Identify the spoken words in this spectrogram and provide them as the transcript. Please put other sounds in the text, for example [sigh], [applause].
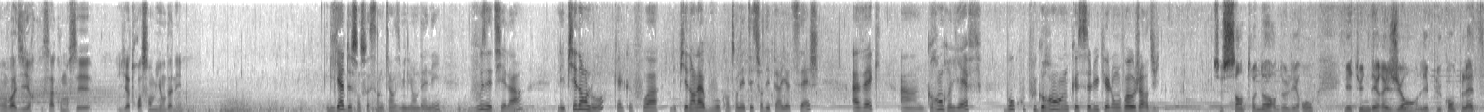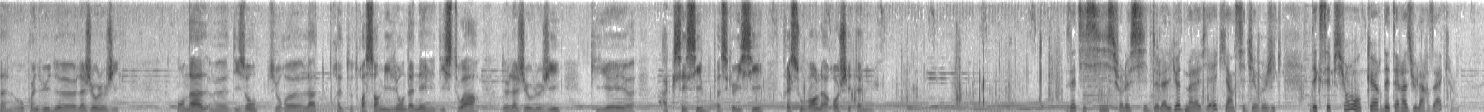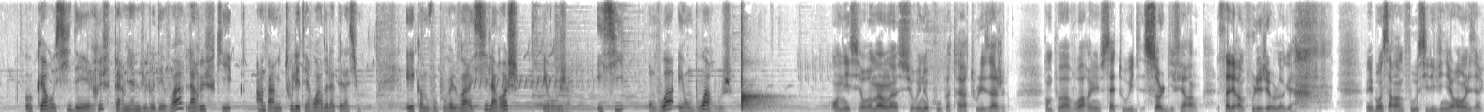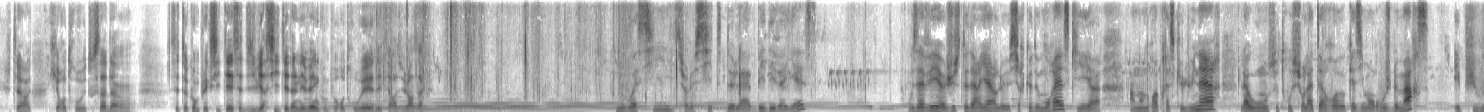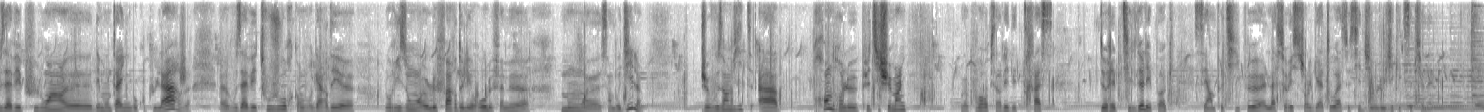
On va dire que ça a commencé il y a 300 millions d'années. Il y a 275 millions d'années, vous étiez là, les pieds dans l'eau, quelquefois les pieds dans la boue quand on était sur des périodes sèches, avec un grand relief beaucoup plus grand hein, que celui que l'on voit aujourd'hui. Ce centre nord de l'Hérault est une des régions les plus complètes au point de vue de la géologie. On a, euh, disons, sur euh, là, près de 300 millions d'années d'histoire de la géologie qui est euh, accessible parce qu'ici, très souvent, la roche est à nu. Vous êtes ici sur le site de la Lieue de Malavieille, qui est un site géologique d'exception au cœur des terrasses du Larzac, au cœur aussi des ruffes permiennes du Lot des Voies, la ruffe qui est un parmi tous les terroirs de l'appellation. Et comme vous pouvez le voir ici, la roche est rouge. Ici, on voit et on boit rouge. On est vraiment euh, sur une coupe à travers tous les âges. On peut avoir 7 ou 8 sols différents. Ça les rend fous les géologues. [laughs] Mais bon, ça rend fou aussi les vignerons, les agriculteurs qui retrouvent tout ça dans cette complexité, cette diversité dans les vins qu'on peut retrouver des terrasses du Larzac. Nous voici sur le site de la baie des. Vous avez euh, juste derrière le cirque de Mourez, qui est euh, un endroit presque lunaire, là où on se trouve sur la terre euh, quasiment rouge de Mars. Et puis vous avez plus loin des montagnes beaucoup plus larges. vous avez toujours, quand vous regardez l'horizon, le phare de l'Hérault, le fameux mont Saint-Baudile. Je vous invite à prendre le petit chemin. On va pouvoir observer des traces de reptiles de l'époque. C'est un petit peu la cerise sur le gâteau à ce site géologique exceptionnel.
